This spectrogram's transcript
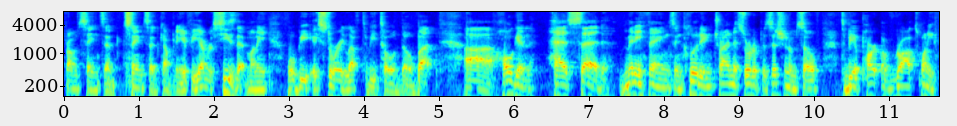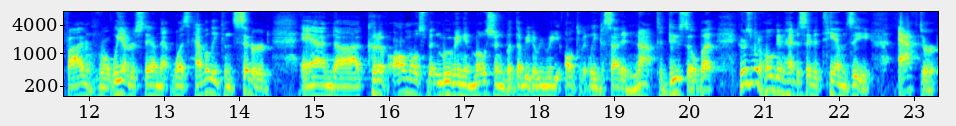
from same said, same said company. If he ever sees that money, will be a story left to be told, though. But uh, Hogan has said many things, including trying to sort of position himself to be a part of Raw 25. And from what we understand, that was heavily considered and uh, could have almost been moving in motion, but WWE ultimately decided not to do so. But here's what Hogan had to say to TMZ after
